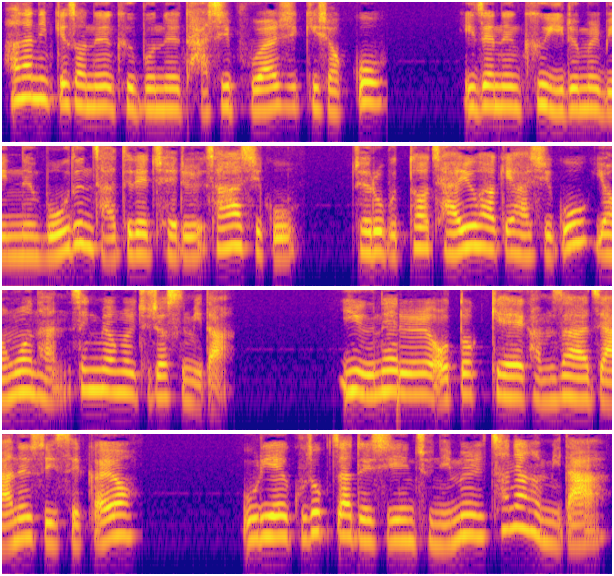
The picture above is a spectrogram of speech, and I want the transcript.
하나님께서는 그분을 다시 부활시키셨고, 이제는 그 이름을 믿는 모든 자들의 죄를 사하시고, 죄로부터 자유하게 하시고 영원한 생명을 주셨습니다. 이 은혜를 어떻게 감사하지 않을 수 있을까요? 우리의 구속자 되신 주님을 찬양합니다.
